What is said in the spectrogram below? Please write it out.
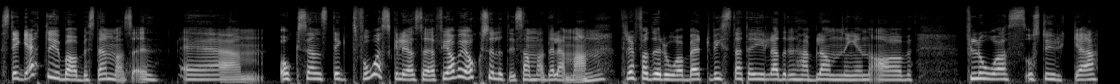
Steg ett är ju bara att bestämma sig. Ehm, och sen steg två skulle jag säga, för jag var ju också lite i samma dilemma. Mm. Träffade Robert, visste att jag gillade den här blandningen av flås och styrka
